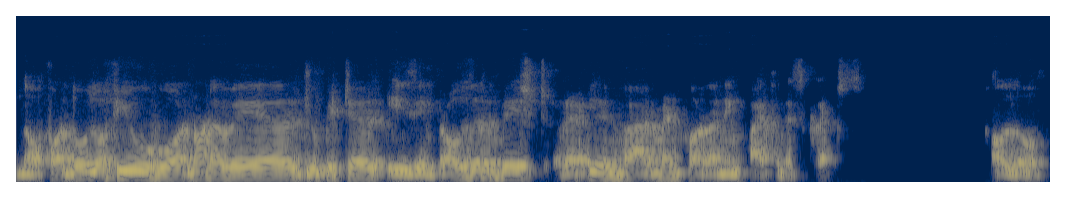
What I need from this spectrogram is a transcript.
Now, for those of you who are not aware, Jupyter is a browser-based REPL environment for running Python scripts. Although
